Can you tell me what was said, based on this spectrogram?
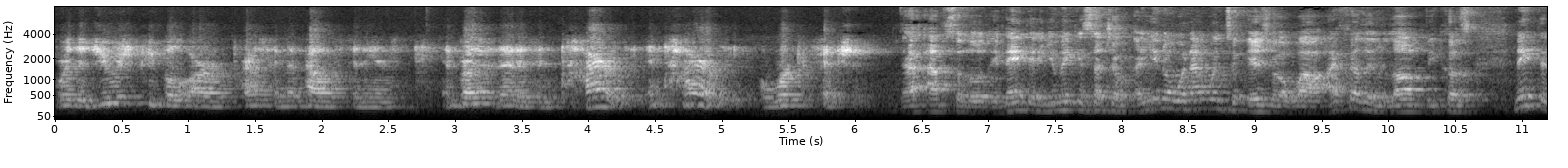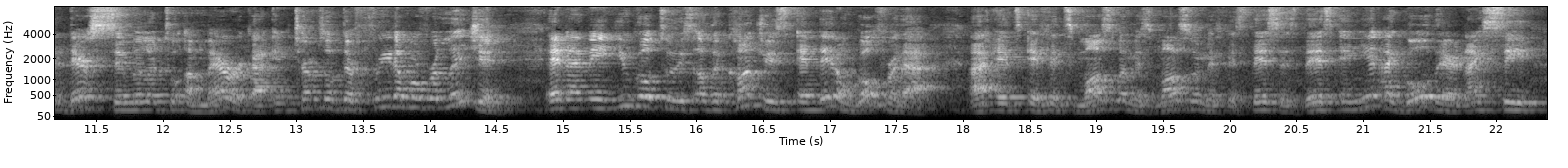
where the Jewish people are oppressing the Palestinians. And brother, that is entirely, entirely a work of fiction. Absolutely, Nathan. You're making such a. You know, when I went to Israel, wow, I fell in love because Nathan, they're similar to America in terms of their freedom of religion. And I mean, you go to these other countries and they don't go for that. Uh, it's if it's Muslim, it's Muslim. If it's this, it's this. And yet I go there and I see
